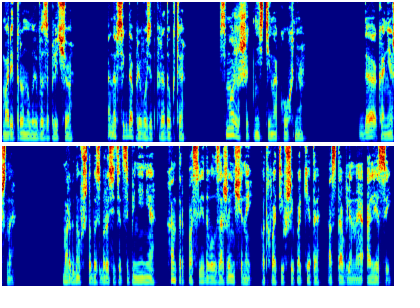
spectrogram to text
Мари тронула его за плечо. «Она всегда привозит продукты. Сможешь отнести на кухню?» «Да, конечно». Моргнув, чтобы сбросить оцепенение, Хантер последовал за женщиной, подхватившей пакеты, оставленные Олесой,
